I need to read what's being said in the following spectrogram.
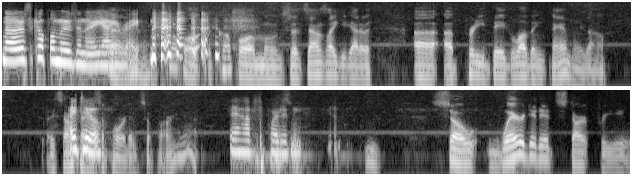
no, there's a couple moves in there. Yeah, you're right. a, couple, a couple of moves. So it sounds like you got a a, a pretty big, loving family, though. They sound I do. supportive so far. Yeah. they have supported Awesome. me. So where did it start for you?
